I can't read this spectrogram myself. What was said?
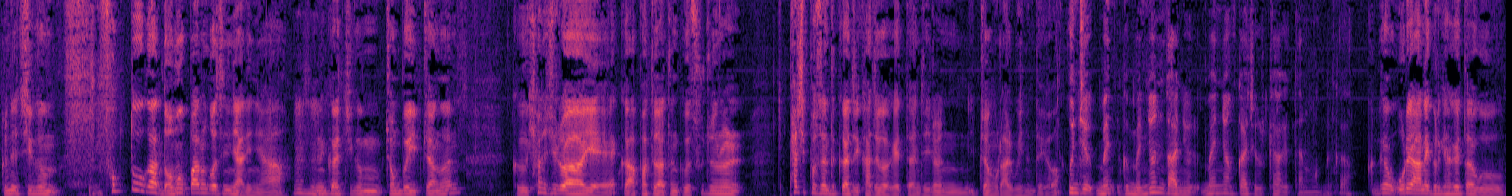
그런데 지금 속도가 너무 빠른 것이 아니냐. 그러니까 지금 정부의 입장은 그 현실화의 그 아파트 같은 그 수준을 80%까지 가져가겠다 이제 이런 입장으로 알고 있는데요. 언제 몇년 그 단위 몇 년까지 그렇게 하겠다는 겁니까? 그러니까 올해 안에 그렇게 하겠다고.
